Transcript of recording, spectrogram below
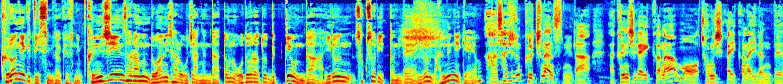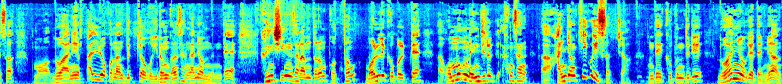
네. 그런 얘기도 있습니다, 교수님. 근시인 사람은 노안이 잘 오지 않는다 또는 오더라도 늦게 온다 이런 속설이 있던데 이건 맞는 얘기예요? 아 사실은 그렇지는 않습니다. 아, 근시가 있거나 뭐 정시가 있거나 이런 데서 뭐 노안이 빨리 오거나 늦게 오고 이런 건 상관이 없는데 근시인 사람들은 보통 멀리 거볼 때 온몸 렌즈를 항상 아, 안경 끼고 있었죠. 근데 그분들이 노안이 오게 되면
